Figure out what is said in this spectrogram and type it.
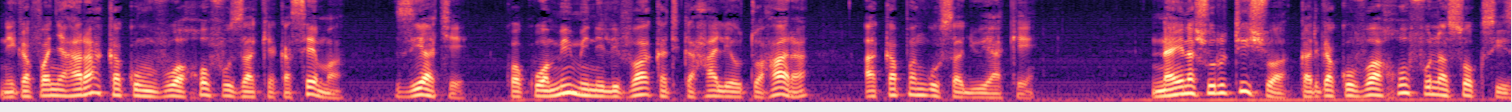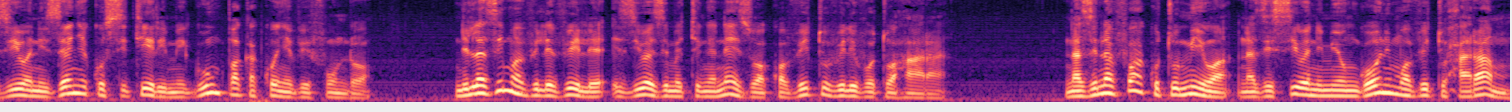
nikafanya haraka kumvua hofu zake, akasema ziache, kwa kuwa mimi nilivaa katika hali ya utwahara. Akapangusa juu yake. Na inashurutishwa katika kuvaa hofu na soksi ziwe ni zenye kusitiri miguu mpaka kwenye vifundo. Ni lazima vilevile vile ziwe zimetengenezwa kwa vitu vilivyotwahara na zinafaa kutumiwa na zisiwe ni miongoni mwa vitu haramu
